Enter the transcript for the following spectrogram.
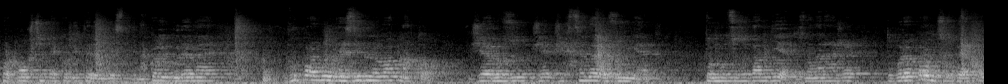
propouštět jakoby ty lingvisty, nakolik budeme opravdu rezignovat na to, že, rozum, že, že chceme rozumět tomu, co se tam děje. To znamená, že to bude opravdu sobě jako,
